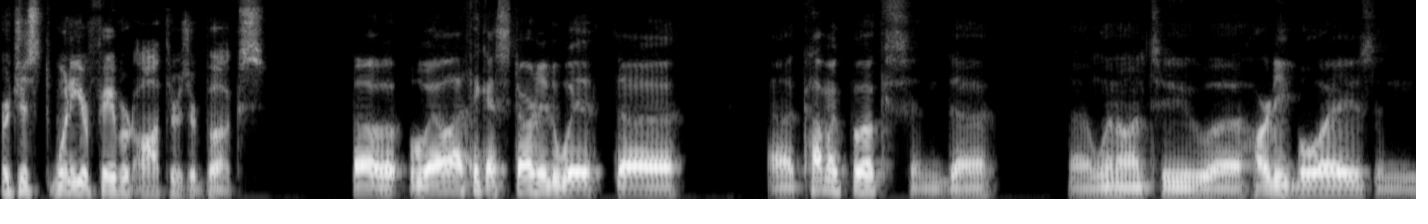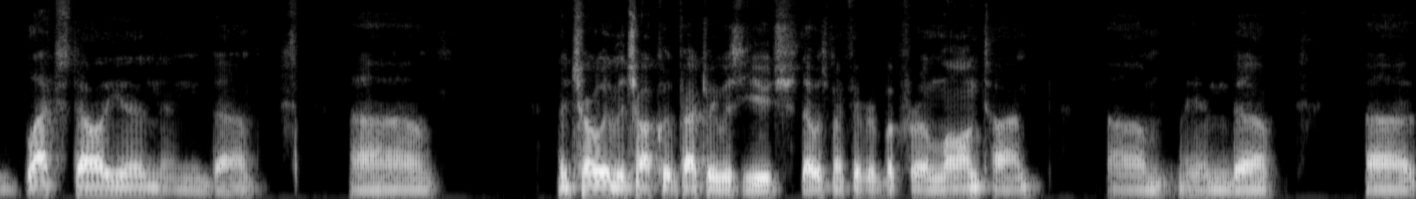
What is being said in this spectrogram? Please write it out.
or just one of your favorite authors or books? Oh well, I think I started with uh, uh, comic books and uh, uh, went on to uh, Hardy Boys and Black Stallion and uh, um, Charlie and the Chocolate Factory was huge. That was my favorite book for a long time, um, and uh, uh,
